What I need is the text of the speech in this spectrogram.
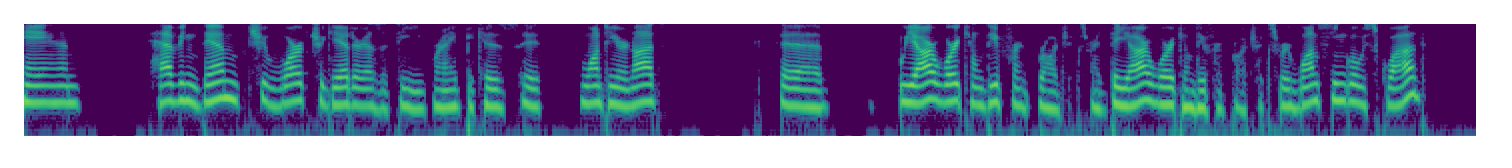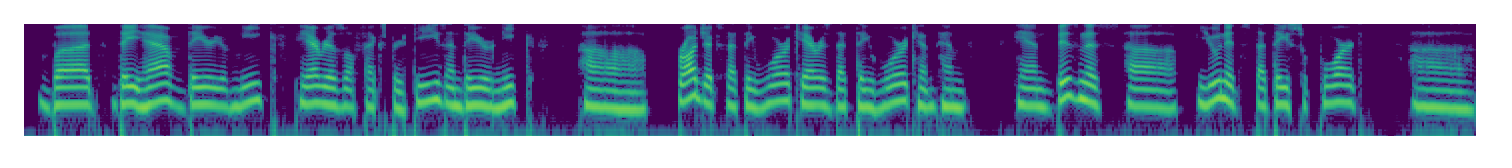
and having them to work together as a team, right? Because it, wanting or not, uh, we are working on different projects, right? They are working on different projects. We're one single squad, but they have their unique areas of expertise and their unique uh, projects that they work, areas that they work, and and and business uh, units that they support uh,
